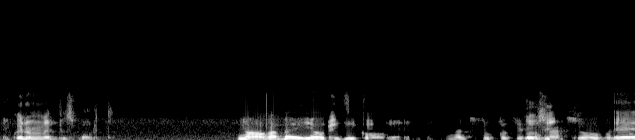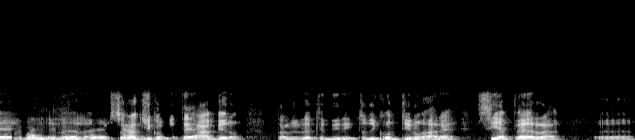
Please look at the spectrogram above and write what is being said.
E quello non è più sport. No, vabbè, io ti dico, innanzitutto ti ringrazio per i complimenti. Eh, personaggi come te abbiano, tra virgolette, il diritto di continuare sia per eh,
